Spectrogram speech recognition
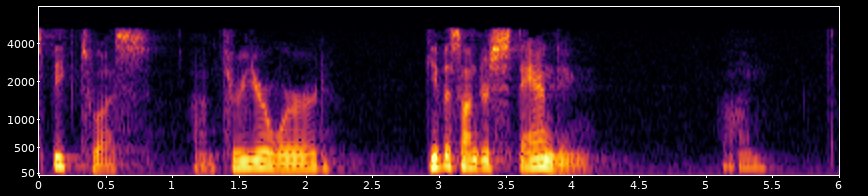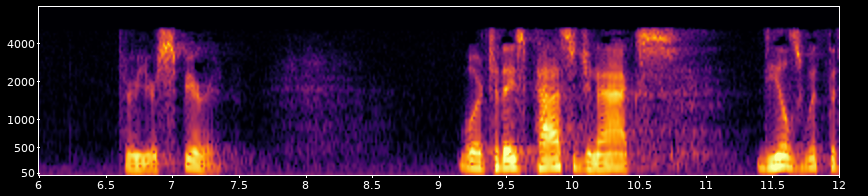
speak to us um, through your word, give us understanding um, through your spirit. Lord, today's passage in Acts deals with the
